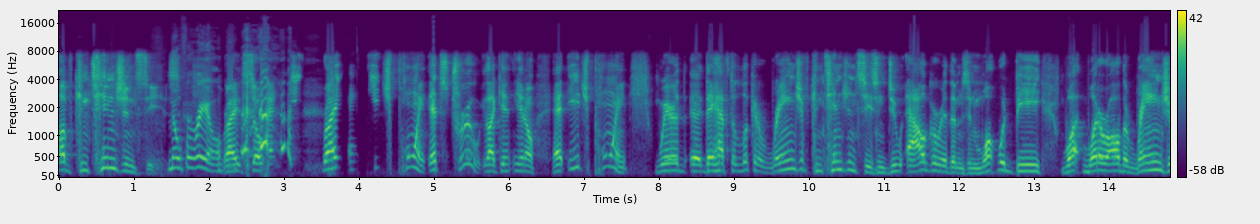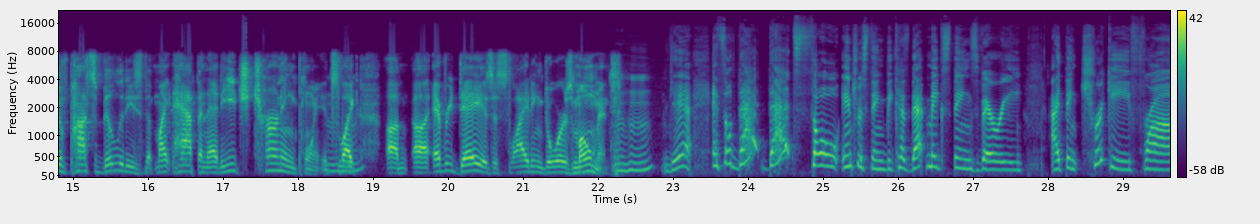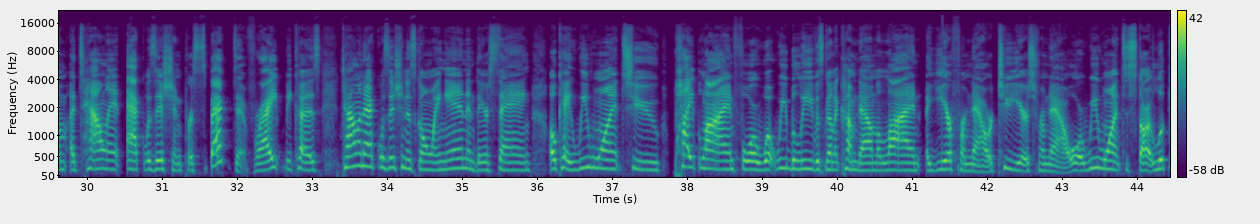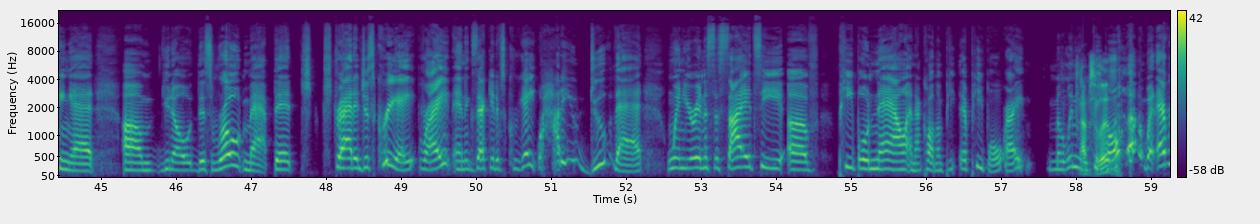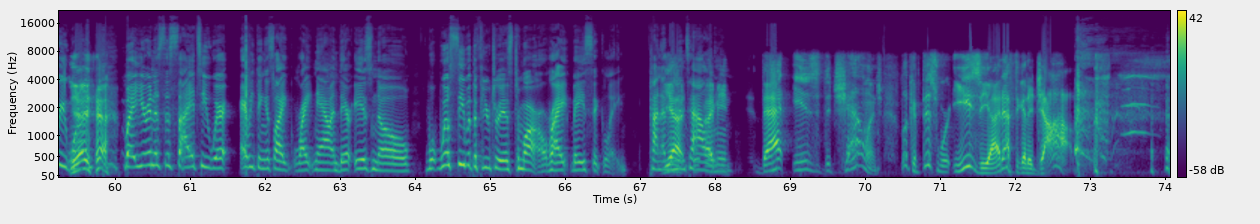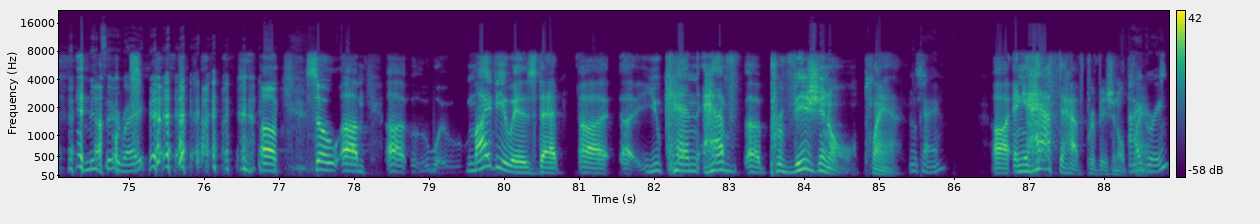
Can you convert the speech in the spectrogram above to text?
of contingencies. No, for real. Right. So, right at each point, it's true. Like in, you know, at each point where uh, they have to look at a range of contingencies and do algorithms and what would be what what are all the range of possibilities that might happen at each turning point. It's mm-hmm. like um, uh, every day is a sliding doors moment. Mm-hmm. Yeah, and so that that's so interesting because that makes things very I think, tricky from a talent acquisition perspective, right? Because talent acquisition is going in and they're saying, okay, we want to pipeline for what we believe is going to come down the line a year from now or two years from now, or we want to start looking at, um, you know, this roadmap that strategists create, right? And executives create. Well, how do you do that when you're in a society of people now, and I call them pe- people, right? Millennial Absolutely. people, but everyone. Yeah, yeah. But you're in a society where everything is like right now, and there is no. We'll see what the future is tomorrow, right? Basically, kind of yeah, mentality. I mean, that is the challenge. Look, if this were easy, I'd have to get a job. Me too, right? um, so, um, uh, w- my view is that uh, uh, you can have provisional plans. Okay. Uh, and you have to have provisional plans. I agree.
